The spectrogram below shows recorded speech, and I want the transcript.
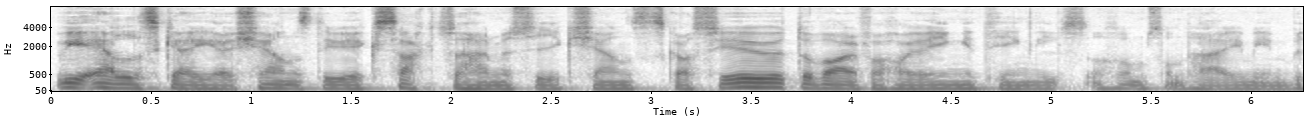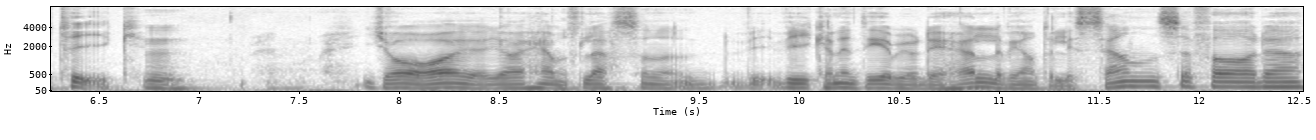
vi älskar er tjänst, det är ju exakt så här musiktjänst ska se ut och varför har jag ingenting som sånt här i min butik? Mm. Ja, jag är hemskt ledsen. Vi, vi, kan inte erbjuda det heller. Vi har inte licenser för det.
